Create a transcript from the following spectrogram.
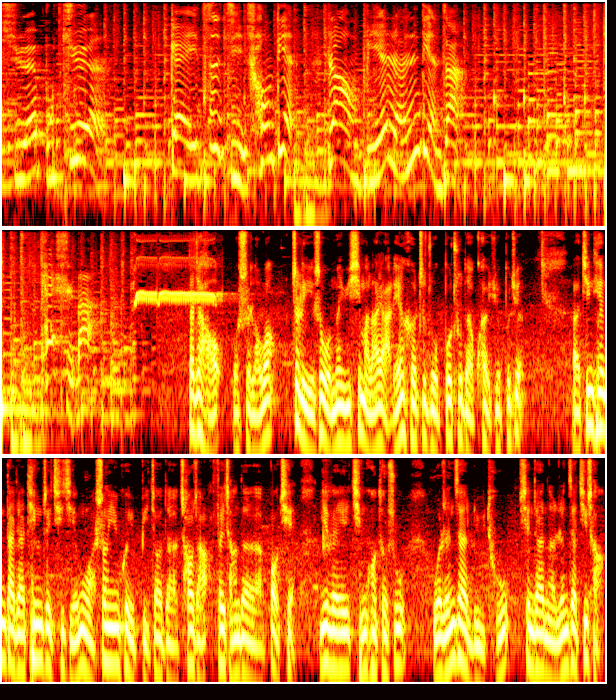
学不倦，给自己充电，让别人点赞。开始吧。大家好，我是老汪，这里是我们与喜马拉雅联合制作播出的《快学不倦》。呃，今天大家听这期节目啊，声音会比较的嘈杂，非常的抱歉，因为情况特殊，我人在旅途，现在呢人在机场，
